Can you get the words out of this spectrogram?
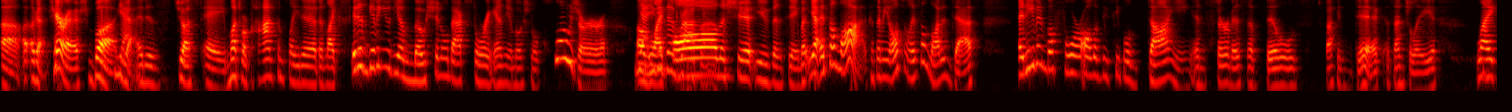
uh again cherish but yeah. Yeah. it is just a much more contemplative and like it is giving you the emotional backstory and the emotional closure of you like the all the shit you've been seeing but yeah it's a lot because i mean ultimately it's a lot of death and even before all of these people dying in service of bill's fucking dick essentially like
